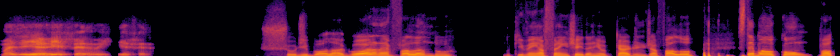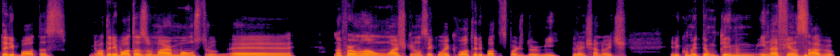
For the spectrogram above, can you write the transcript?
mas ele é, ele é fera, velho. Ele é fera. Show de bola. Agora, né, falando do que vem à frente aí, Daniel Ricardo, a gente já falou. Esteban Ocon, Valtteri Bottas. Valtteri Bottas, o mar monstro é, na Fórmula 1. Acho que não sei como é que o Valtteri Bottas pode dormir durante a noite. Ele cometeu um crime inafiançável.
